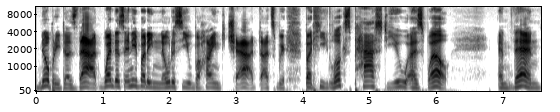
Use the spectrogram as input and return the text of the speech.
nobody does that. When does anybody notice you behind Chad? That's weird. But he looks past you as well. And then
